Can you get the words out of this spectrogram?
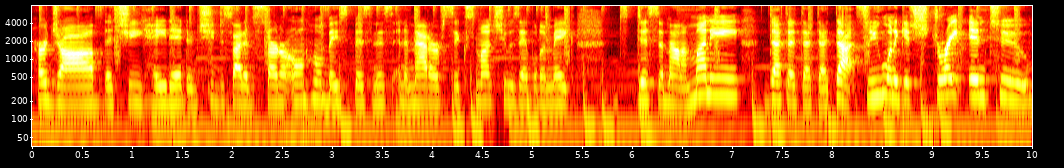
her job that she hated and she decided to start her own home based business. In a matter of six months, she was able to make this amount of money, dot, dot, dot, dot, dot. So, you want to get straight into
